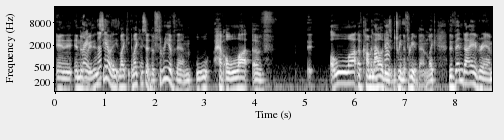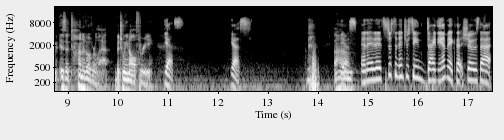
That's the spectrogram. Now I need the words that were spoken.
in, in those Right, ways, and none so, of you know, like like you said, the three of them have a lot of a lot of commonalities between the three of them. Like the Venn diagram is a ton of overlap between all three. Yes. Yes. Um, yes. And it, it's just an interesting dynamic that shows that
